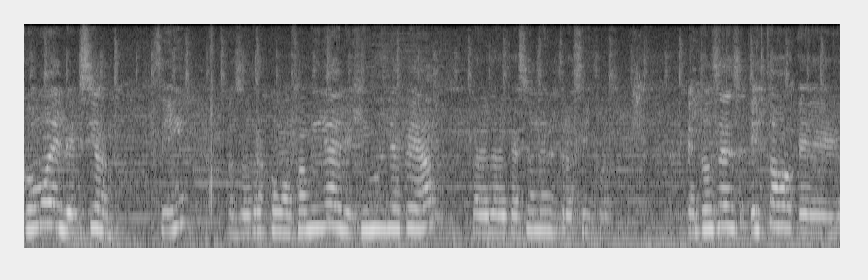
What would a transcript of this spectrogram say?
como elección. ¿sí? Nosotros como familia elegimos la EPA para la educación de nuestros hijos. Entonces, esto eh,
